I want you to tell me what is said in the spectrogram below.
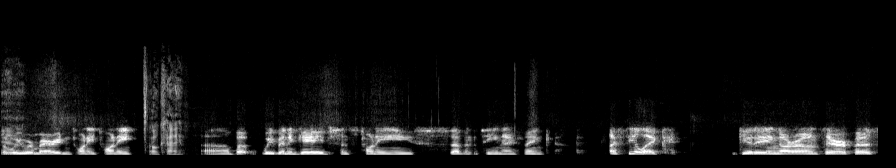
So Yeah. we were married in 2020. Okay. Uh, but we've been engaged since 2017, I think. I feel like getting our own therapist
